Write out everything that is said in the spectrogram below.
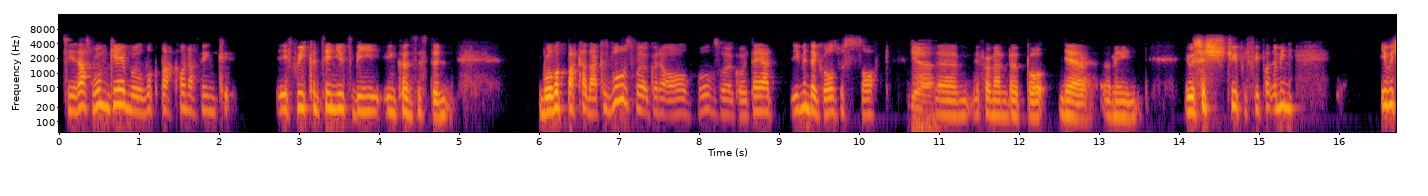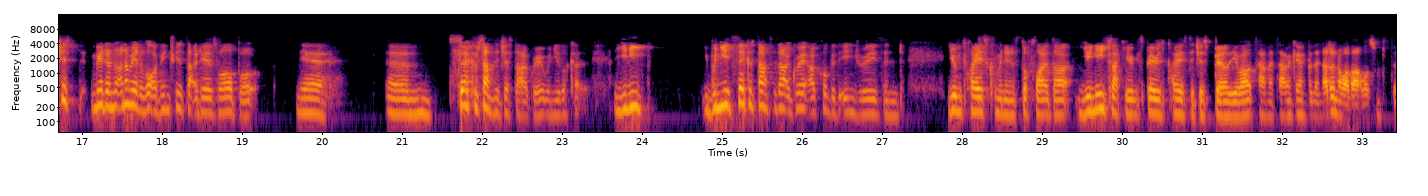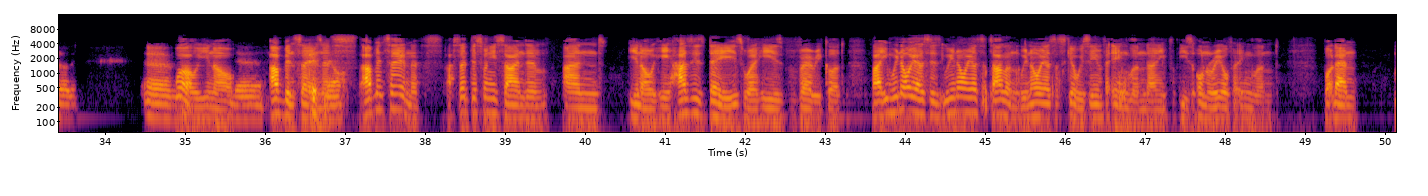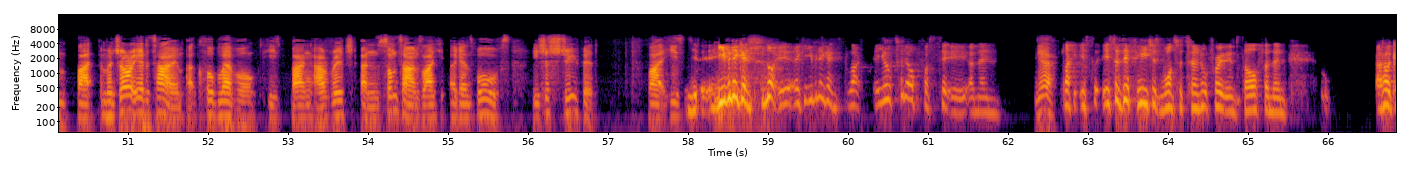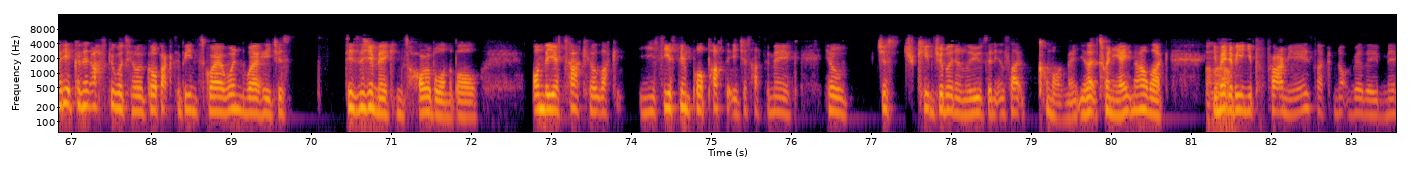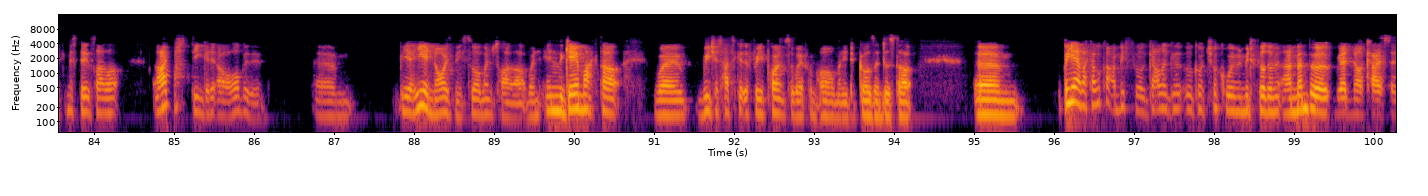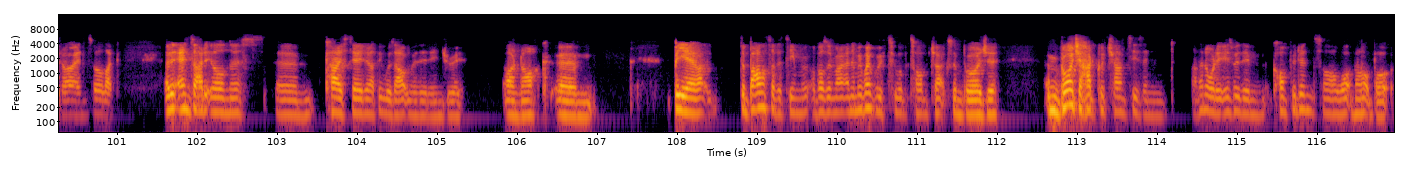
see, that's one game we'll look back on. I think if we continue to be inconsistent, we'll look back at that because Wolves weren't good at all. Wolves weren't good. They had even their goals were soft Yeah. um, if I remember. But yeah, I mean, it was a stupid free point. I mean, it was just we had. A, I know we had a lot of injuries that day as well, but yeah, um, circumstances just aren't great when you look at. You need when your circumstances aren't great. I club with injuries and young players coming in and stuff like that. You need like your experienced players to just bail you out time and time again. But then I don't know what that was from Sterling. Um, Well, you know, yeah. I've been saying this. I've been saying this. I said this when you signed him, and you know he has his days where he is very good. Like we know he has his, we know he has the talent, we know he has the skill. We see him for England, and he, he's unreal for England. But then, like majority of the time at club level, he's bang average, and sometimes like against Wolves, he's just stupid. Like he's even against not even against like he'll turn it up for City and then yeah, like it's it's as if he just wants to turn up for it himself, and then I don't get it because then afterwards he'll go back to being square one, where he just decision making is horrible on the ball. On the attack, he'll like you see a simple pass that he just has to make, he'll just keep dribbling and losing. It's like, come on, mate, you're like 28 now, like you're meant to be in your prime years, like not really make mistakes like that. I just didn't get it at all with him. Um, but yeah, he annoys me so much like that. When in the game like that, where we just had to get the three points away from home, and he goes and does that. Um, but yeah, like I look at our midfield, Gallagher, Ugo, Chukwuemeka in midfield. and I remember we had no or Enzo. Like, think Enzo had illness. Um, Caicedo, I think, was out with an injury or knock. Um, but yeah, like, the balance of the team wasn't right. And then we went with two up top, Jackson, Broja. And Broja had good chances, and I don't know what it is with him, confidence or whatnot. But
